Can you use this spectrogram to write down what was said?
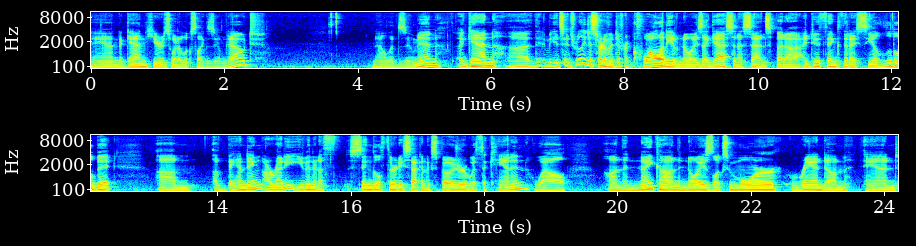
And again, here's what it looks like zoomed out. Now let's zoom in. Again, uh, I mean, it's, it's really just sort of a different quality of noise, I guess, in a sense, but uh, I do think that I see a little bit um, of banding already, even in a single 30 second exposure with the Canon, while on the Nikon, the noise looks more random and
